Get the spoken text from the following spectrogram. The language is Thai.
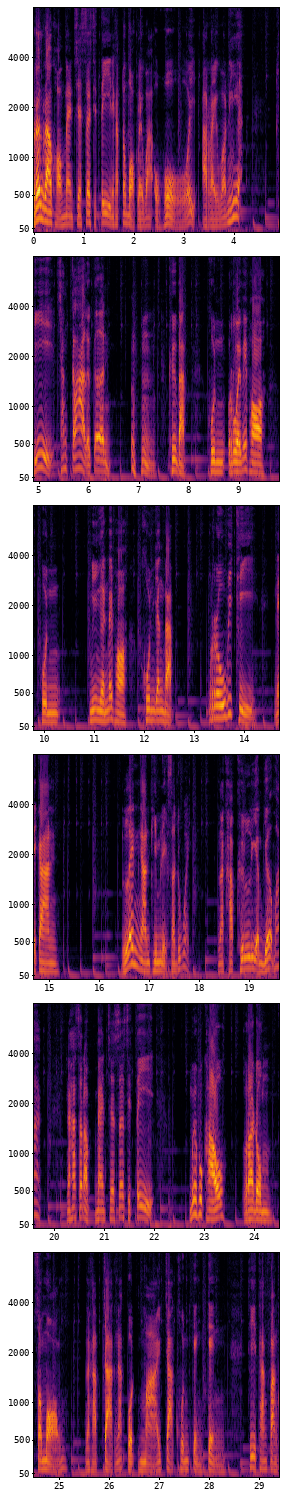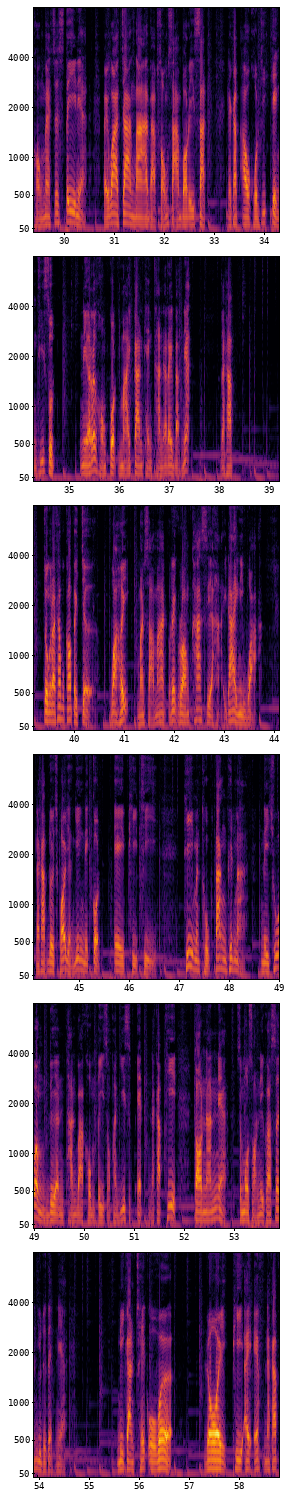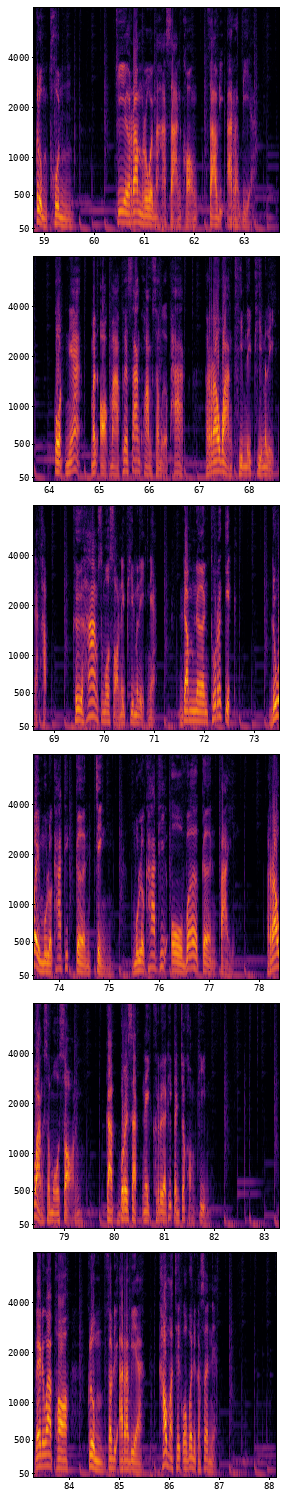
เรื่องราวของแมนเชสเตอร์ซิตี้นะครับต้องบอกเลยว่า โอ้โห อะไรวะเนี่ย พี่ช่างกล้าเหลือเกิน คือแบบคุณรวยไม่พอ คุณมีเงินไม่พอ คุณยังแบบรู้วิธีในการเล่นงานพรีเมียร์ลีกซะด้วย นะครับคือเหลี่ยมเยอะมากนะฮะสำหรับแมนเชสเตอร์ซิตี้เมื่อพวกเขาระดมสมองนะครับจากนักกฎหมายจากคนเก่งๆ ที่ทางฝั่งของแมนเชสเตอร์เนี่ยไปว่าจ้างมาแบบ 2-3 บริษัทนะครับเอาคนที่เก่งที่สุดในเรื่องของกฎหมายการแข่งขันอะไรแบบเนี้ยนะครับจนกระทั่งพวกเขาไปเจอว่าเฮ้ยมันสามารถเรียกร้องค่าเสียหายได้นี่หว่านะครับโดยเฉพาะอย่างยิ่งในกฎ APT ที่มันถูกตั้งขึ้นมาในช่วงเดือนธันวาคมปี 2021 นะครับ ที่ตอนนั้นเนี่ยสโมสรนิวคาสเซิลยูไนเต็ดเนี่ยมีการเช็คโอเวอร์โดย PIF นะครับกลุ่มทุนที่ร่ำรวยมหาศาลของซาอุดิอาระเบีย กฎเนี้ยมันออกมาเพื่อสร้างความเสมอภาคระหว่างทีมในพรีเมียร์ลีกนะครับ คือห้ามสโมสรในพรีเมียร์ลีกเนี่ยดำเนินธุรกิจด้วยมูลค่าที่เกินจริง มูลค่าที่โอเวอร์เกินไป ระหว่างสโมสร กับบริษัทในเครือที่เป็นเจ้าของทีม เรียกได้ว่าพอกลุ่มซาอุดิอาระเบียเข้ามาเทคโอเวอร์นิวคาสเซิลเนี่ย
